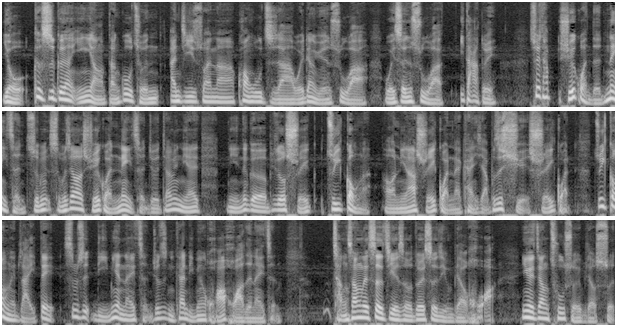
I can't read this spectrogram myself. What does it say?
有各式各样营养，胆固醇、氨基酸啊、矿物质啊、微量元素啊、维生素啊，一大堆。所以它血管的内层，什么什么叫血管内层？就是假如你还你那个，比如说水椎供啊，哦，你拿水管来看一下，不是血水管，椎供的来对，是不是里面那一层？就是你看里面滑滑的那一层。厂商在设计的时候都会设计比较滑，因为这样出水比较顺。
